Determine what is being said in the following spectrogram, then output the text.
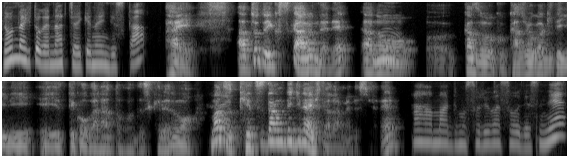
どんな人がなっちゃいけないんですか？はい。あちょっといくつかあるんでね、あの、うん、数多く箇条書き的に言っていこうかなと思うんですけれども、まず決断できない人はダメですよね。はい、ああ、まあでもそれはそうですね。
